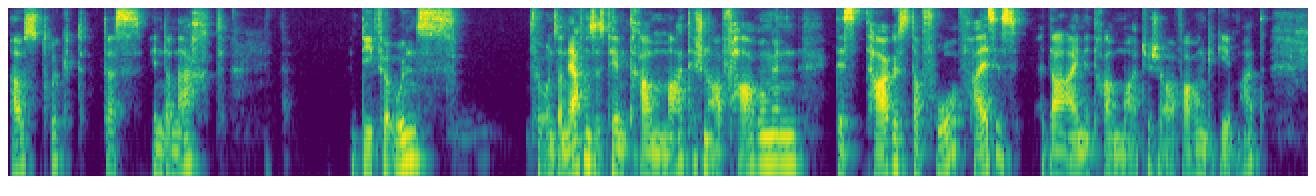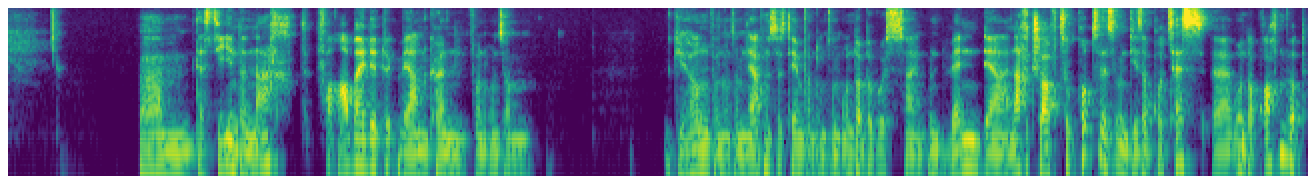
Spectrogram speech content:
ausdrückt, dass in der Nacht die für uns, für unser Nervensystem traumatischen Erfahrungen des Tages davor, falls es da eine traumatische Erfahrung gegeben hat, ähm, dass die in der Nacht verarbeitet werden können von unserem Gehirn, von unserem Nervensystem, von unserem Unterbewusstsein. Und wenn der Nachtschlaf zu kurz ist und dieser Prozess äh, unterbrochen wird,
